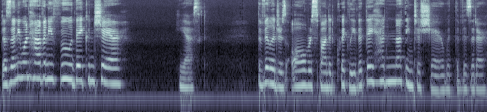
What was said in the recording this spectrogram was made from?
Does anyone have any food they can share? He asked. The villagers all responded quickly that they had nothing to share with the visitor.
